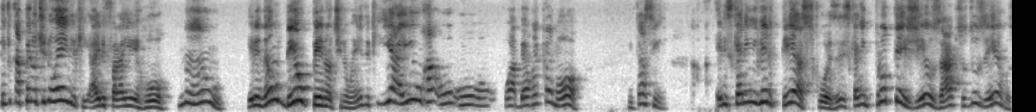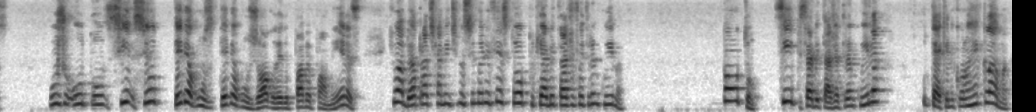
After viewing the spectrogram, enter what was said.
tem que dar pênalti no Hendrick. Aí ele falou e errou. Não. Ele não deu pênalti no Hendrick. E aí o, o, o, Abel reclamou. Então, assim, eles querem inverter as coisas, eles querem proteger os árbitros dos erros. O, o, o, se, se teve, alguns, teve alguns jogos aí do próprio Palmeiras que o Abel praticamente não se manifestou, porque a arbitragem foi tranquila. Ponto. Simples, a arbitragem é tranquila, o técnico não reclama.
